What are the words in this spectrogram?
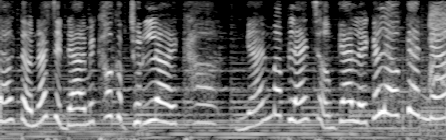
รักแต่น่าเสียดายไม่เข้ากับชุดเลยค่ะ งั้นมาแปลงโฉมแกเลยก็แล้วกันนะ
